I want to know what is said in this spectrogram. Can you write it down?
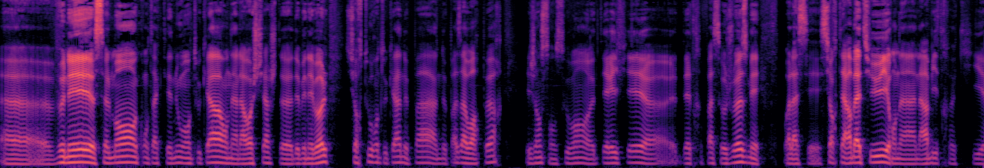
venez seulement, contactez-nous en tout cas. On est à la recherche de, bénévoles. Surtout, en tout cas, ne pas, ne pas avoir peur. Les gens sont souvent terrifiés d'être face aux joueuses, mais voilà, c'est sur terre battue et on a un arbitre qui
